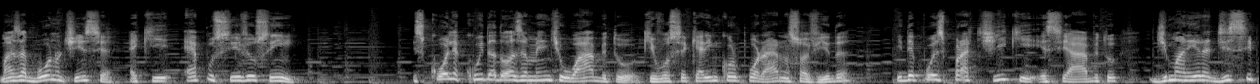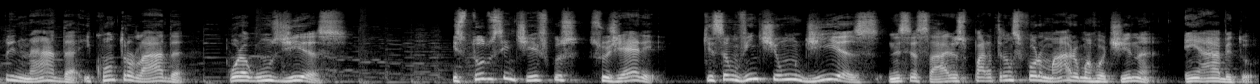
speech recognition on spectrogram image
mas a boa notícia é que é possível sim. Escolha cuidadosamente o hábito que você quer incorporar na sua vida e depois pratique esse hábito de maneira disciplinada e controlada por alguns dias. Estudos científicos sugerem que são 21 dias necessários para transformar uma rotina em hábito.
